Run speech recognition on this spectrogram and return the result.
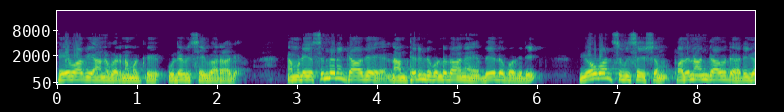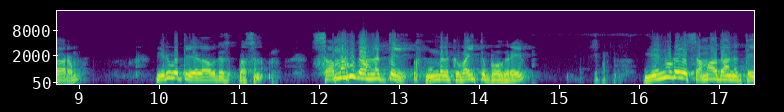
தேவாவியானவர் நமக்கு உதவி செய்வாராக. நம்முடைய சிந்தனைக்காக நாம் தெரிந்து கொண்டதான வேத பகுதி யோவான் சுவிசேஷம் பதினான்காவது அதிகாரம் இருபத்தி ஏழாவது வசனம். சமாதானத்தை உங்களுக்கு வைத்து போகிறேன். என்னுடைய சமாதானத்தை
